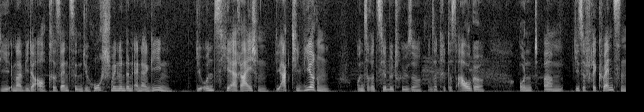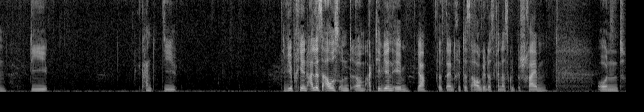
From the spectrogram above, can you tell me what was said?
die immer wieder auch präsent sind, die hochschwingenden Energien, die uns hier erreichen, die aktivieren unsere Zirbeldrüse, unser drittes Auge. Und ähm, diese Frequenzen, die, kann, die, die vibrieren alles aus und ähm, aktivieren eben, ja, das, dein drittes Auge, das kann das gut beschreiben. Und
